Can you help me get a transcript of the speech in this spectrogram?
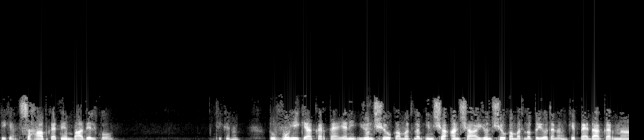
ٹھیک ہے؟ صحاب کہتے ہیں بادل کو۔ ٹھیک ہے نا؟ تو وہی کیا کرتا ہے؟ یعنی یونشیو کا مطلب انشا انشا یونشیو کا مطلب تو یہ ہوتا ہے نا کہ پیدا کرنا،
